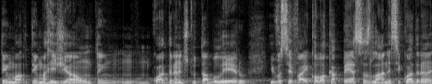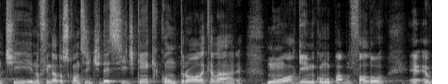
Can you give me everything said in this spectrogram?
tem uma, tem uma região, tem um, um quadrante do tabuleiro, e você vai e coloca peças lá nesse quadrante, e no final das contas a gente decide quem é que controla aquela área. Num wargame, como o Pablo falou, é- é-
